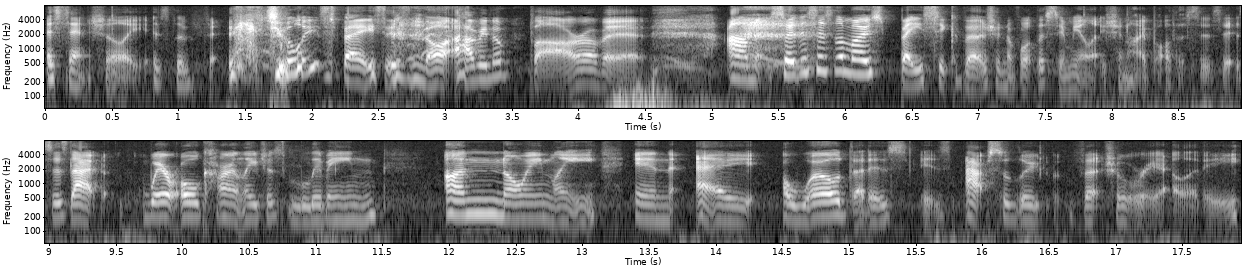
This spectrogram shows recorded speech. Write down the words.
essentially is the Julie's face is not having a bar of it. Um, so this is the most basic version of what the simulation hypothesis is: is that we're all currently just living unknowingly in a a world that is is absolute virtual reality,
